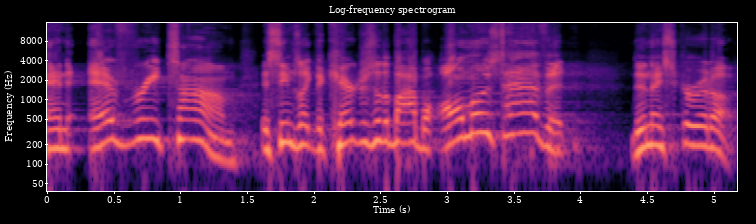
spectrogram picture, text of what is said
And every time it seems like the characters of the Bible almost have it, then they screw it up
